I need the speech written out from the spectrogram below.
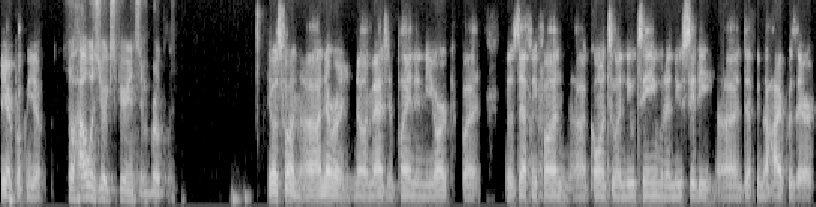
Yeah, Brooklyn. Yep. So how was your experience in Brooklyn? It was fun. Uh, I never, you know, imagined playing in New York, but it was definitely fun uh, going to a new team in a new city. Uh, definitely the hype was there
